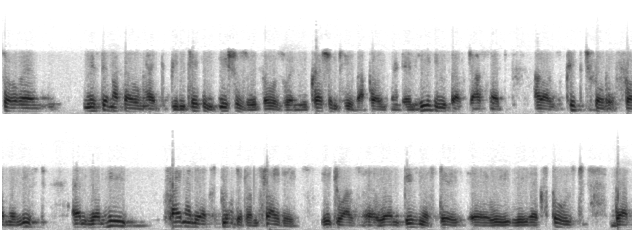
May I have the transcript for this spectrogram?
So uh, Mr. Mataung had been taking issues with those when we questioned his appointment, and he himself just said, I was picked for, from a list. And when he finally exploded on Friday, it was uh, when business day uh, we, we exposed that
